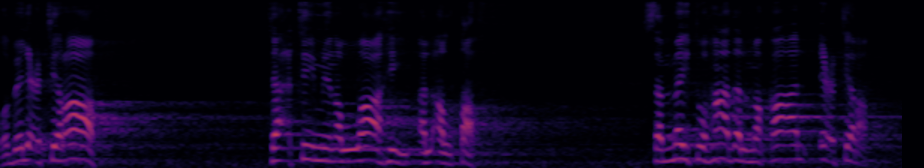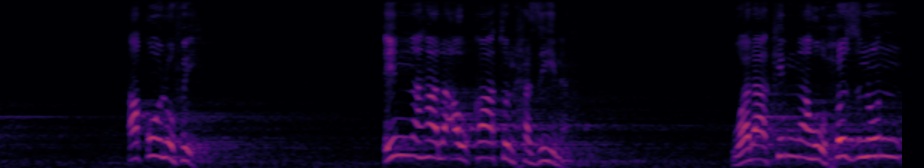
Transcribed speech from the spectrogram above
وبالاعتراف تأتي من الله الألطاف. سميت هذا المقال اعتراف. أقول فيه إنها لأوقات حزينة ولكنه حزن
